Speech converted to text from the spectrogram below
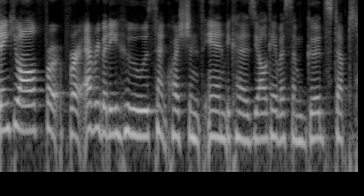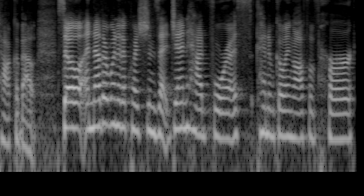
Thank you all for, for everybody who sent questions in because y'all gave us some good stuff to talk about. So another one of the questions that Jen had for us, kind of going off of her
